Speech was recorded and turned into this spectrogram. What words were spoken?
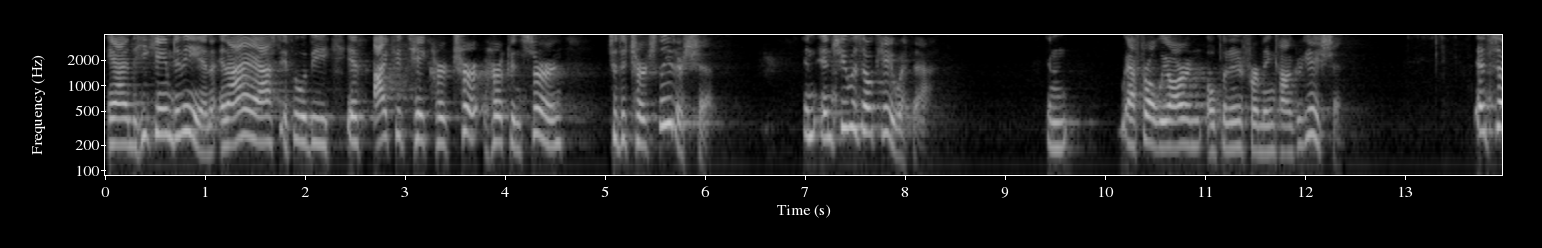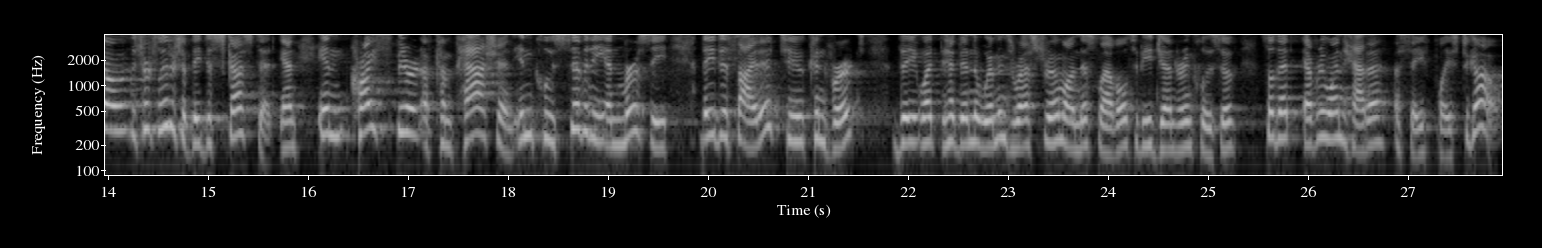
and he came to me, and, and I asked if it would be, if I could take her, church, her concern to the church leadership. And, and she was okay with that. And after all, we are an open and affirming congregation. And so the church leadership, they discussed it. And in Christ's spirit of compassion, inclusivity, and mercy, they decided to convert the, what had been the women's restroom on this level to be gender inclusive so that everyone had a, a safe place to go.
